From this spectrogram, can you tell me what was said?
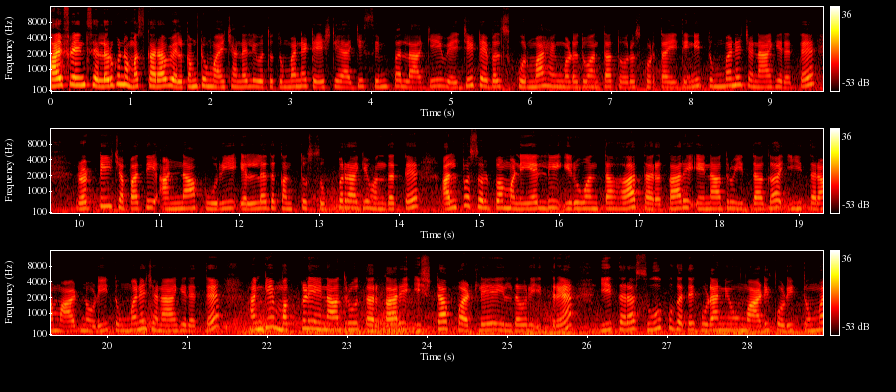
ಹಾಯ್ ಫ್ರೆಂಡ್ಸ್ ಎಲ್ಲರಿಗೂ ನಮಸ್ಕಾರ. ವೆಲ್ಕಮ್ ಟು ಮೈ ಚಾನಲ್ ಇವತ್ತು ತುಂಬಾ ಟೇಸ್ಟಿಯಾಗಿ ಸಿಂಪಲ್ಲಾಗಿ ವೆಜಿಟೇಬಲ್ಸ್ ಕುರ್ಮಾ ಹೆಂಗೆ ಮಾಡೋದು ಅಂತ ತೋರಿಸ್ಕೊಡ್ತಾ ಇದ್ದೀನಿ. ತುಂಬಾ ಚೆನ್ನಾಗಿರುತ್ತೆ. ರೊಟ್ಟಿ, ಚಪಾತಿ, ಅನ್ನ, ಪೂರಿ ಎಲ್ಲದಕ್ಕಂತೂ ಸೂಪರಾಗಿ ಹೊಂದತ್ತೆ. ಅಲ್ಪ ಸ್ವಲ್ಪ ಮನೆಯಲ್ಲಿ ಇರುವಂತಹ ತರಕಾರಿ ಏನಾದರೂ ಇದ್ದಾಗ ಈ ಥರ ಮಾಡಿ ನೋಡಿ ತುಂಬಾ ಚೆನ್ನಾಗಿರುತ್ತೆ. ಹಾಗೆ ಮಕ್ಕಳು ಏನಾದರೂ ತರಕಾರಿ ಇಷ್ಟಪಡಲೇ ಇಲ್ಲದವ್ರು ಇದ್ದರೆ ಈ ಥರ ಸೂಪ್ ಗತೆ ಕೂಡ ನೀವು ಮಾಡಿಕೊಡಿ. ತುಂಬಾ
